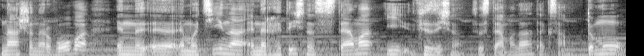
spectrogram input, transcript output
наша нервова, е, емоційна, енергетична система і фізична система. Да? Так само. Тому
